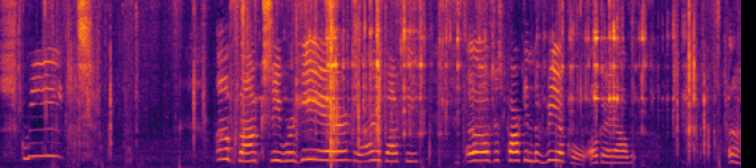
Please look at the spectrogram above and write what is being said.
Squeak. Oh, Foxy, we're here. Where are you, Foxy? Oh, just parking the vehicle. Okay, uh, uh,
